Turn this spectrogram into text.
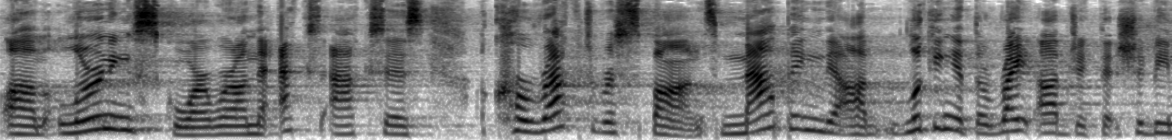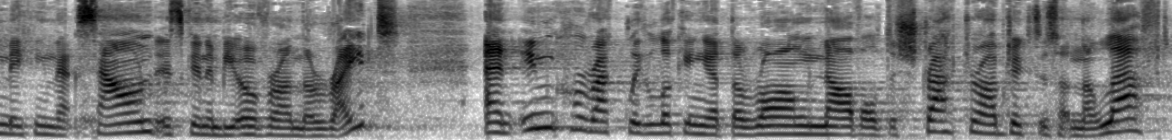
um, learning score. We're on the x-axis. Correct response, mapping the ob- looking at the right object that should be making that sound is going to be over on the right, and incorrectly looking at the wrong novel distractor object is on the left,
